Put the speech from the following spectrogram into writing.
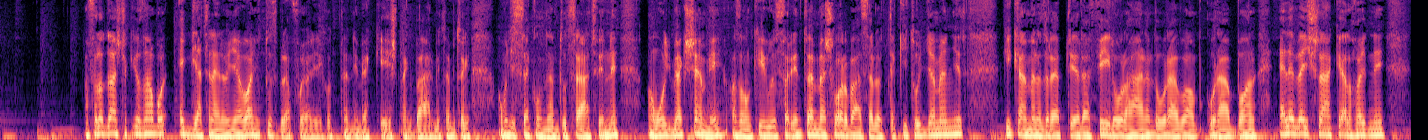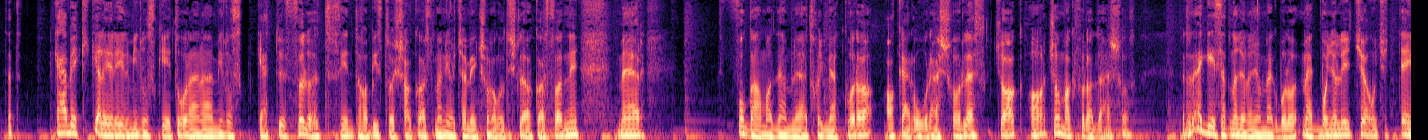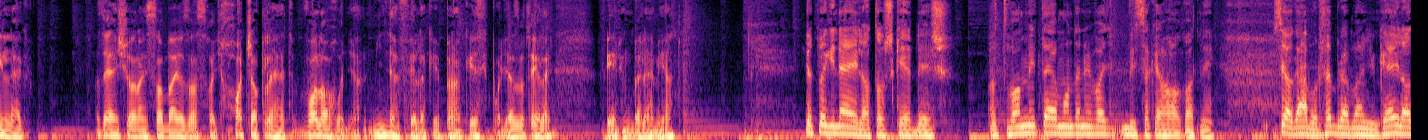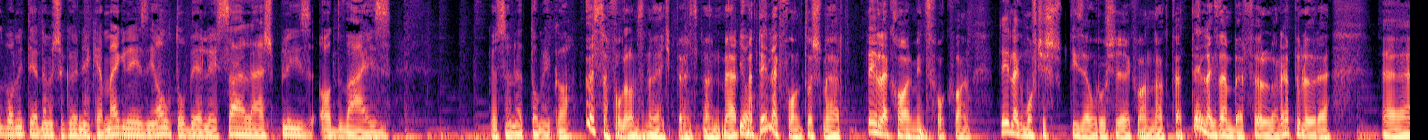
A feladásnak igazából egyetlen előnye van, hogy tudsz bele folyadékot tenni, meg kés, meg bármit, amit amúgy egy szekund nem tudsz átvinni. Amúgy meg semmi, azon kívül szerintem, mert sorvász előtte ki tudja mennyit, ki kell menned a reptérre fél óra, három órával korábban, eleve is rá kell hagyni, tehát kb. ki kell érni mínusz két óránál, mínusz kettő fölött, szinte ha biztos akarsz menni, hogyha még csomagot is le akarsz adni, mert fogalmad nem lehet, hogy mekkora, akár órásor lesz csak a csomagfeladáshoz. Ez az egészet nagyon-nagyon megbonyolítja, úgyhogy tényleg az első aranyszabály az az, hogy ha csak lehet valahogyan, mindenféleképpen a készipodjázó tényleg férjünk bele miatt. Jött megint ejlatos kérdés. Ott van mit elmondani, vagy vissza kell hallgatni? Szia Gábor, februárban megyünk Ejlatba, mit érdemes a környéken megnézni? Autóbérlés, szállás, please advise. Köszönet, Tomika. Összefoglalom szerintem egy percben, mert, mert tényleg fontos, mert tényleg 30 fok van. Tényleg most is 10 eurós jegyek vannak, tehát tényleg az ember föl a repülőre, eh,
